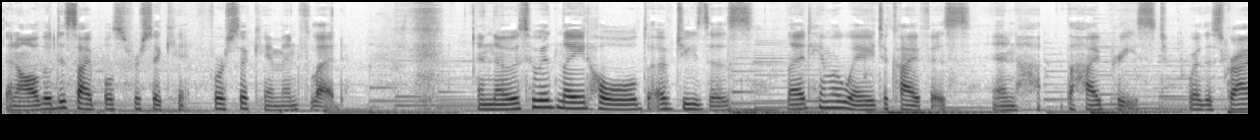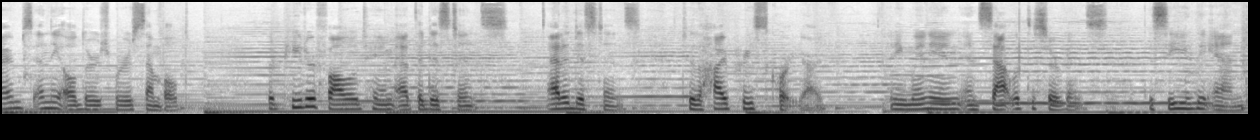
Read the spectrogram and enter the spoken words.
Then all the disciples forsook him, forsook him and fled. And those who had laid hold of Jesus led him away to Caiaphas and the high priest, where the scribes and the elders were assembled. But Peter followed him at the distance, at a distance to the high priest's courtyard, and he went in and sat with the servants to see the end.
